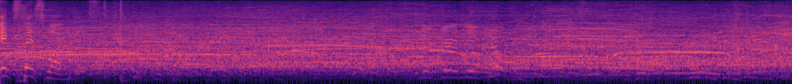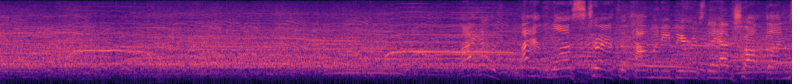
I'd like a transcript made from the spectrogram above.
It's this one. I have I have lost track of how many beers they have shotguns.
